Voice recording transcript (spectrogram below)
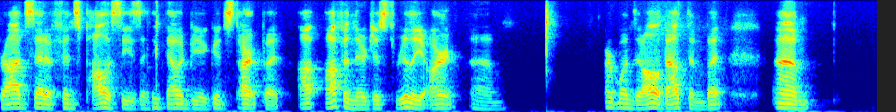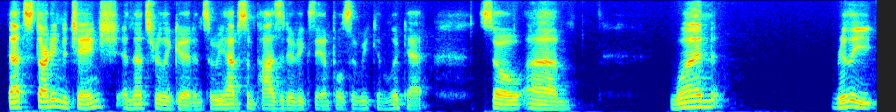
broad set of fence policies, I think that would be a good start. But often there just really aren't um, aren't ones at all about them. But um, that's starting to change, and that's really good. And so we have some positive examples that we can look at. So um, one really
